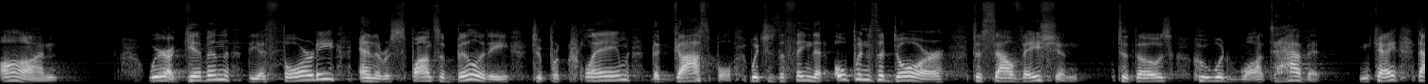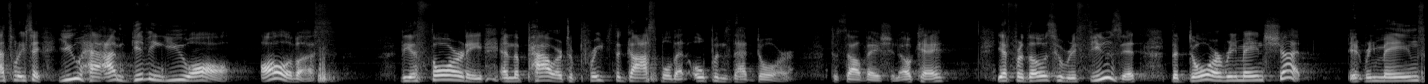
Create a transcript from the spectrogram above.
on, we are given the authority and the responsibility to proclaim the gospel, which is the thing that opens the door to salvation to those who would want to have it. Okay? That's what he said. You I'm giving you all, all of us, the authority and the power to preach the gospel that opens that door to salvation. Okay? Yet for those who refuse it, the door remains shut. It remains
